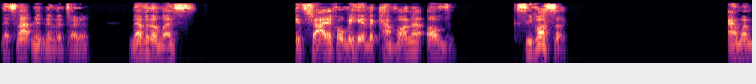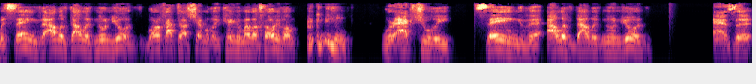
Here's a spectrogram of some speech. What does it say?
that's not written in the Torah. Nevertheless, it's shaykh over here, the kavana of ksivasa. And when we're saying the Aleph Dalet Nun Yud, we're actually saying the Aleph Dalet Nun Yud as a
